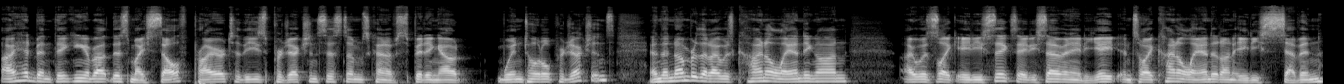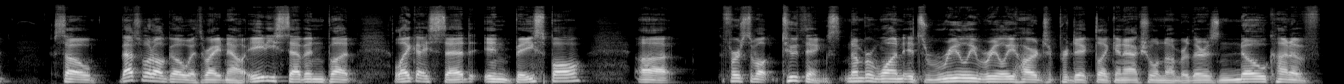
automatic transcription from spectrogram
I had been thinking about this myself prior to these projection systems kind of spitting out win total projections. And the number that I was kind of landing on, I was like 86, 87, 88. And so I kind of landed on 87. So that's what I'll go with right now 87. But like I said, in baseball, uh, first of all, two things. Number one, it's really, really hard to predict like an actual number. There is no kind of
